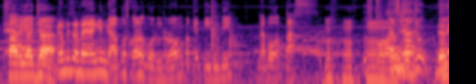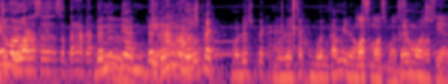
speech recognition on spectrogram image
Sehari aja. kan bisa bayangin nggak aku sekolah gondrong pakai tindik, nggak bawa tas. kan dia baju, dia baju mau keluar se- setengah kan? dan dia dan dia mau rambut. ospek mau ospek mau ospek buan kami dong Mos, mos, mos. eh mos Mos, ya.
